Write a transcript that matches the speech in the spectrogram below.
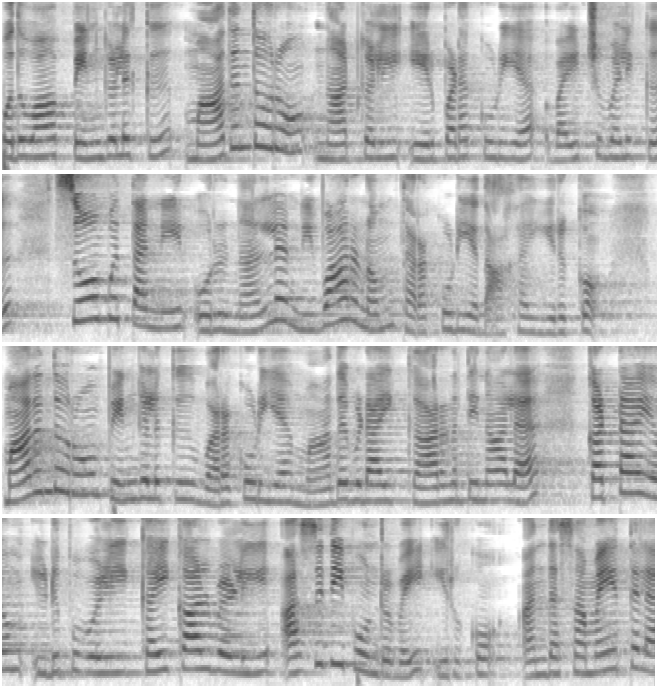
பொதுவாக பெண்களுக்கு மாதந்தோறும் நாட்களில் ஏற்படக்கூடிய வயிற்று வலிக்கு சோம்பு தண்ணீர் ஒரு நல்ல நிவாரணம் தரக்கூடியதாக இருக்கும். மாதந்தோறும் பெண்களுக்கு வரக்கூடிய மாதவிடாய் காரணத்தினால கட்டாயம் இடுப்பு வலி கை கால் வலி அசதி போன்றவை இருக்கும். அந்த சமயத்தில்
